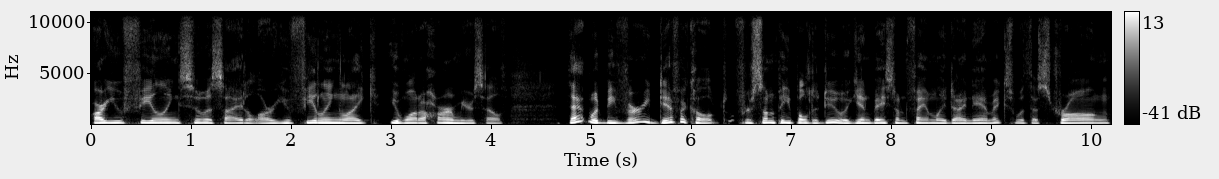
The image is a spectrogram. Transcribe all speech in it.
Are you feeling suicidal? Are you feeling like you want to harm yourself? That would be very difficult for some people to do, again, based on family dynamics with a strong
